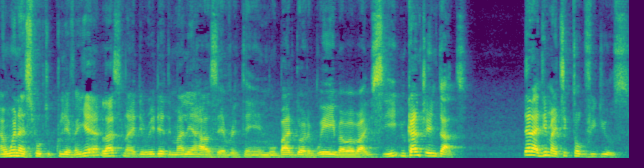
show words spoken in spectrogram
And when I spoke to Kuleva, yeah, last night they raided the Marlian house, everything. Mohbad got away, blah, blah, blah. You see, you can't change that. Then I did my TikTok videos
